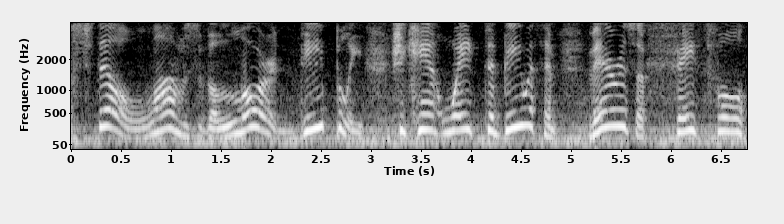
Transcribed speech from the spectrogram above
still loves the Lord deeply. She can't wait to be with Him. There is a faithful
